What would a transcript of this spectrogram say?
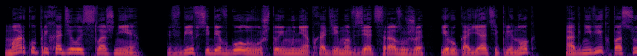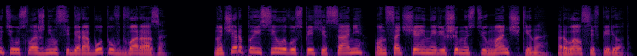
Марку приходилось сложнее. Вбив себе в голову, что ему необходимо взять сразу же и рукоять, и клинок, огневик по сути усложнил себе работу в два раза. Но черпая силы в успехе Сани, он с отчаянной решимостью Манчкина рвался вперед.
